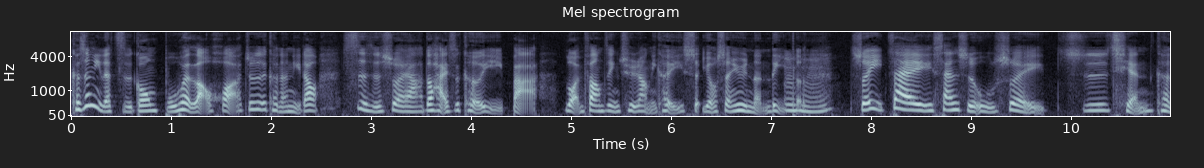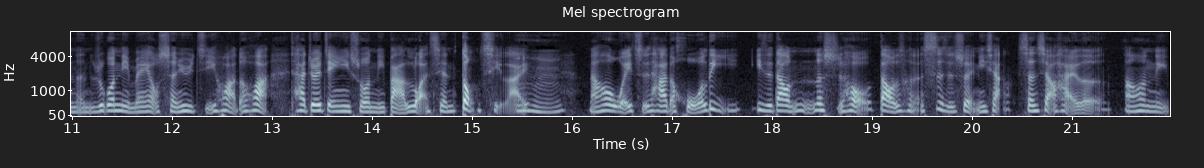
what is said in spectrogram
可是你的子宫不会老化，就是可能你到四十岁啊，都还是可以把卵放进去，让你可以生有生育能力的。嗯所以在三十五岁之前，可能如果你没有生育计划的话，他就会建议说你把卵先冻起来，嗯然后维持它的活力，一直到那时候到可能四十岁，你想生小孩了，然后你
